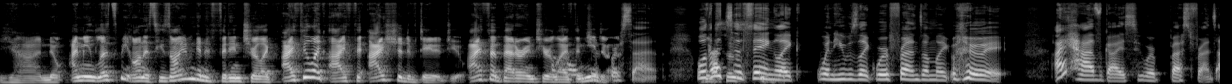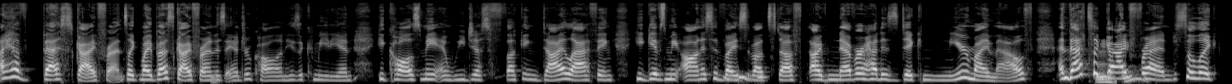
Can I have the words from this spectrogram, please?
Yeah. No, I mean, let's be honest. He's not even going to fit into your like. I feel like I fit. I should have dated you. I fit better into your life than he does. Well, It's that's so the thing. Like when he was like, "We're friends," I'm like, wait, wait. I have guys who are best friends. I have best guy friends. Like my best guy friend is Andrew Collin. He's a comedian. He calls me and we just fucking die laughing. He gives me honest advice about stuff. I've never had his dick near my mouth. And that's a guy Mhm. friend. So like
